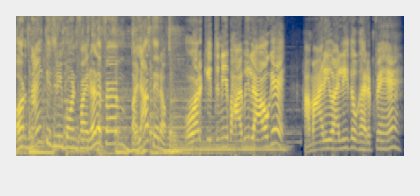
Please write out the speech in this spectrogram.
और 93.5 रेड एफएम बजाते रहो। और कितनी भाभी लाओगे? हमारी वाली तो घर पे है।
